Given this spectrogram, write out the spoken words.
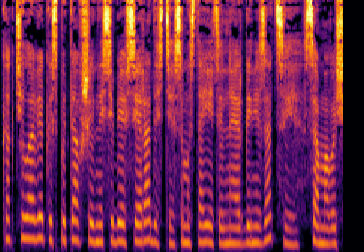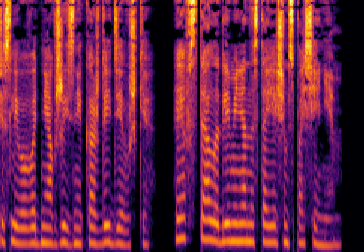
Как человек, испытавший на себе все радости самостоятельной организации самого счастливого дня в жизни каждой девушки, Эф стала для меня настоящим спасением.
